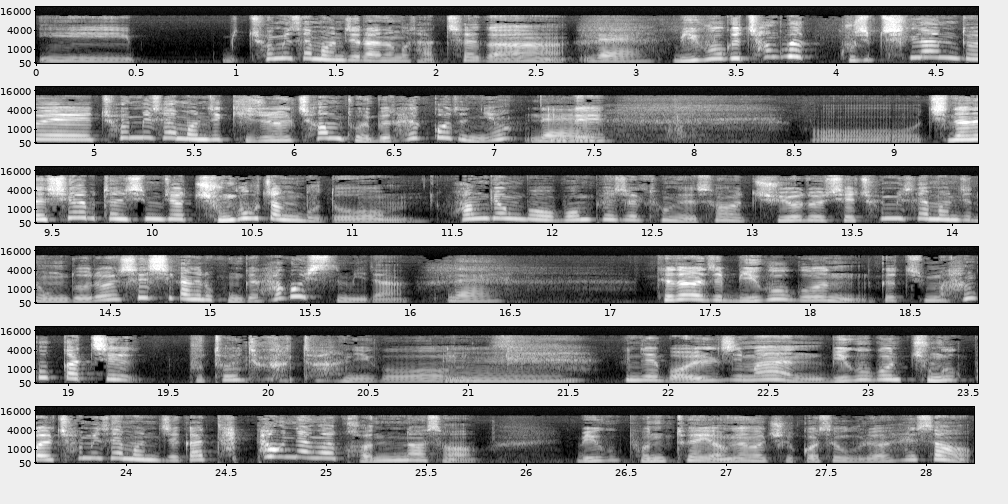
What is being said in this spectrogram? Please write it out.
이 초미세먼지라는 것 자체가 네. 미국이 1997년도에 초미세먼지 기준을 처음 도입을 했거든요. 네. 근데 어, 지난해 10월부터는 심지어 중국 정부도 환경보호부 홈페이지를 통해서 주요 도시의 초미세먼지 농도를 실시간으로 공개를 하고 있습니다. 네. 게다가 이제 미국은 그 지금 한국같이 붙어 있는 것도 아니고 음. 굉장히 멀지만 미국은 중국발 초미세먼지가 태평양을 건너서 미국 본토에 영향을 줄 것을 우려해서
